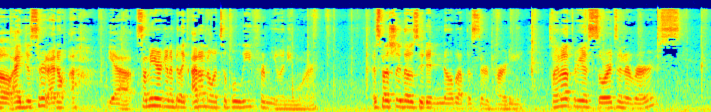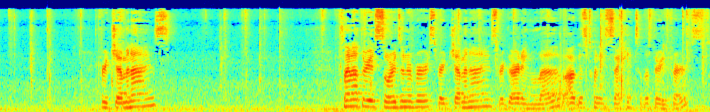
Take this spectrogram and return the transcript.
Oh, I just heard, I don't, uh, yeah. Some of you are to be like, I don't know what to believe from you anymore. Especially those who didn't know about this third party. Me about Three of Swords in reverse. For Geminis. Flame out Three of Swords in reverse for Geminis regarding love, August 22nd to the 31st.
